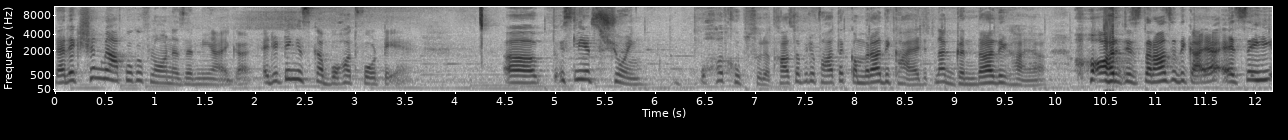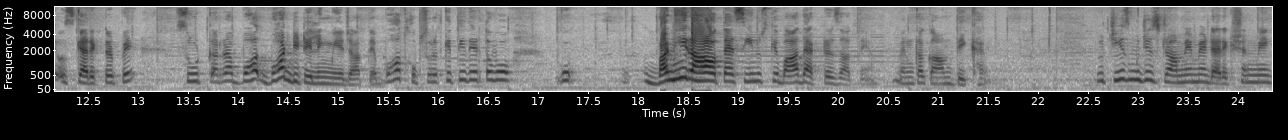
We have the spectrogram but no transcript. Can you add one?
डायरेक्शन में आपको कोई फ्लॉ नज़र नहीं आएगा। एडिटिंग इसका बहुत फोटे है। तो इसलिए इट्स शोइंग बहुत खूबसूरत। खासतौर पर जो ने कमरा दिखाया, जितना गंदा दिखाया, और जिस तरह से दिखाया, ऐसे ही उस कैरेक्टर पे सूट कर रहा। बहुत बहुत डिटेलिंग में ये जाते हैं। बहुत खूबसूरत। कितनी देर तो वो वो बन ही रहा होता है सीन उसके बाद एक्टर्स आते हैं। मैंने उनका काम देखा है। जो चीज़ मुझे इस ड्रामे में डायरेक्शन में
